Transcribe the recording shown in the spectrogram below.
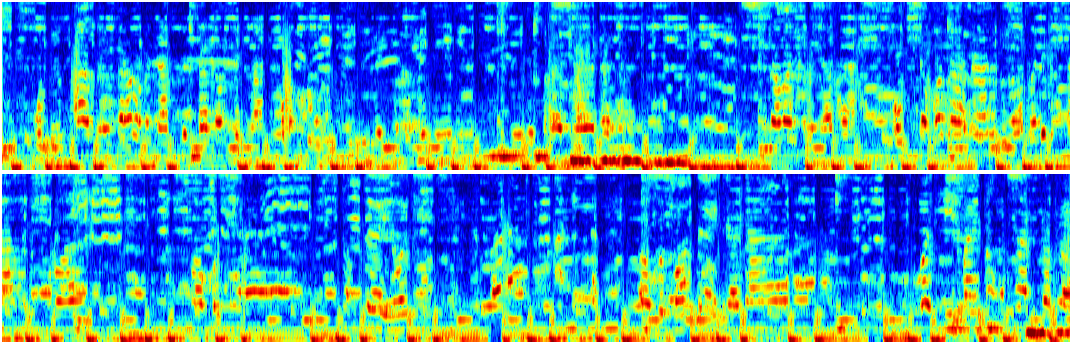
ำคุณเดือดภาพเป็นสาวระคำขึ้นสักกับเลยสักความสุขที่เป็นประเพณีเป็นประชาชนนวัสการผมจะพัฒนาหรือประเด็นสามตัวขอบคุณครับต้องเตยวันขอบคุณของเตยนะว่าปีใหม่ต้องท่านกับเรา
